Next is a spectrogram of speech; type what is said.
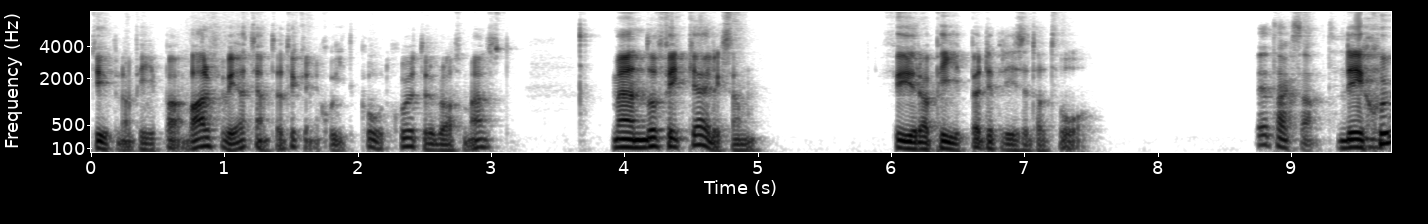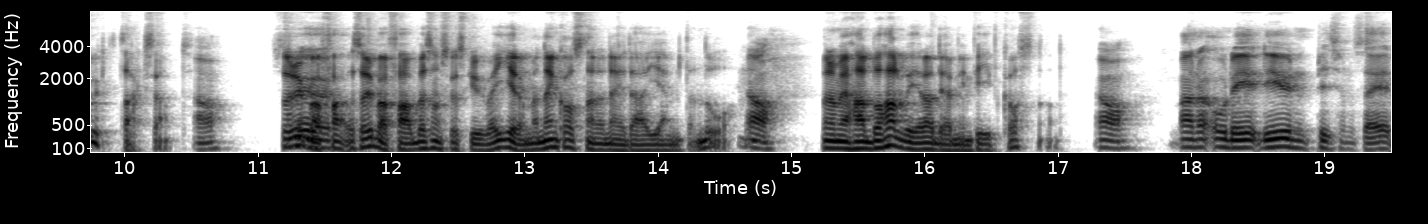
typen av pipa. Varför vet jag inte, jag tycker den är skitcool. Skjuter hur bra som helst. Men då fick jag ju liksom fyra piper till priset av två. Det är tacksamt. Det är sjukt tacksamt. Ja. Så det är Det- bara, så är det bara Fabbe som ska skruva i dem, men den kostnaden är ju där jämt ändå. Ja. Men om jag, då halverade jag min pipkostnad. Ja. Men, och det, det är ju, precis som du säger,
